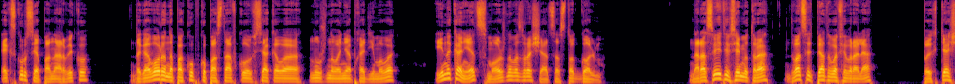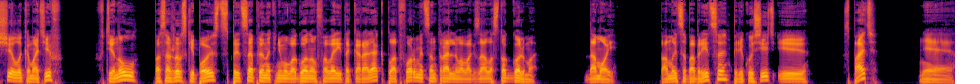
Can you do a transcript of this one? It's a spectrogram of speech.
экскурсия по Нарвику, договоры на покупку-поставку всякого нужного необходимого и, наконец, можно возвращаться в Стокгольм. На рассвете в 7 утра, 25 февраля, пыхтящий локомотив Втянул пассажирский поезд с прицепленным к нему вагоном фаворита короля к платформе центрального вокзала Стокгольма. Домой. Помыться, побриться, перекусить и... Спать? Нет.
